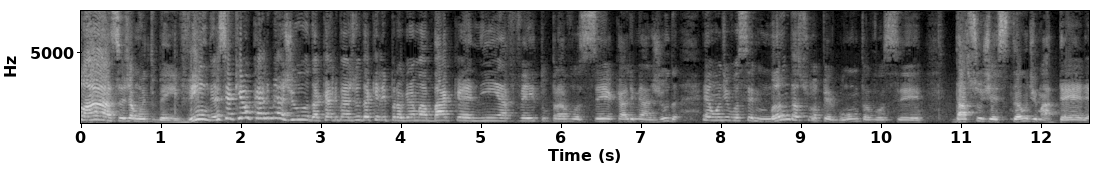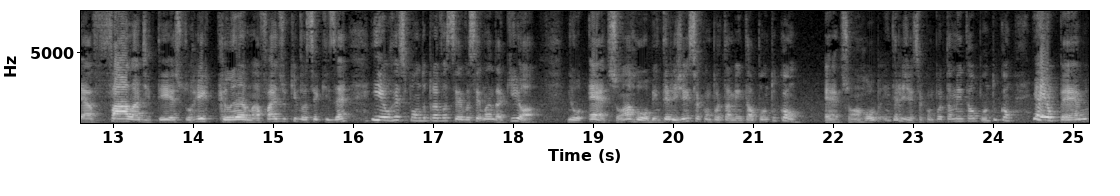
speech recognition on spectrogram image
Olá, seja muito bem-vindo. Esse aqui é o Cali Me Ajuda. Cali Me Ajuda é aquele programa bacaninha feito para você. Cali Me Ajuda é onde você manda a sua pergunta, você dá sugestão de matéria, fala de texto, reclama, faz o que você quiser e eu respondo para você. Você manda aqui, ó, no edson@inteligenciacomportamental.com edson.inteligenciacomportamental.com. E aí eu pego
